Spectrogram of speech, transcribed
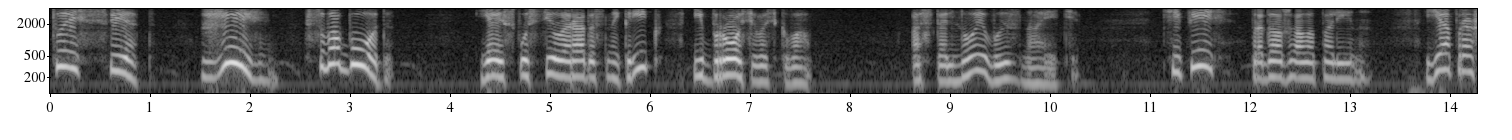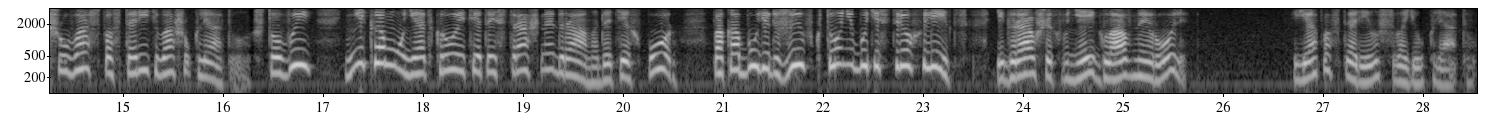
то есть свет, жизнь, свобода. Я испустила радостный крик и бросилась к вам. Остальное вы знаете. Теперь, — продолжала Полина, — я прошу вас повторить вашу клятву, что вы никому не откроете этой страшной драмы до тех пор, пока будет жив кто-нибудь из трех лиц, игравших в ней главные роли. Я повторил свою клятву.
